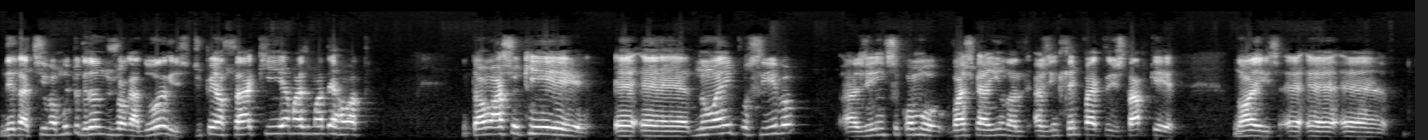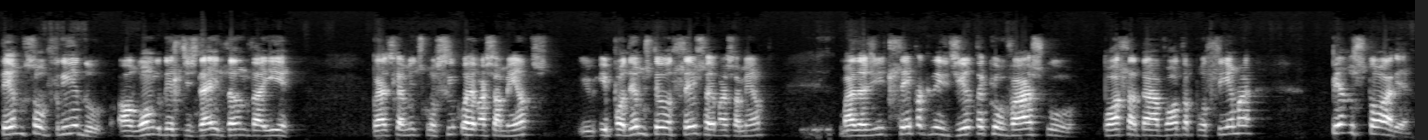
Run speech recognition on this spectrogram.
negativa muito grande dos jogadores de pensar que é mais uma derrota. Então, acho que é, é, não é impossível. A gente, como Vascaíno, a gente sempre vai acreditar, porque nós é, é, é temos sofrido ao longo desses 10 anos aí, praticamente com cinco rebaixamentos, e, e podemos ter o sexto rebaixamento, mas a gente sempre acredita que o Vasco possa dar a volta por cima pela história,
